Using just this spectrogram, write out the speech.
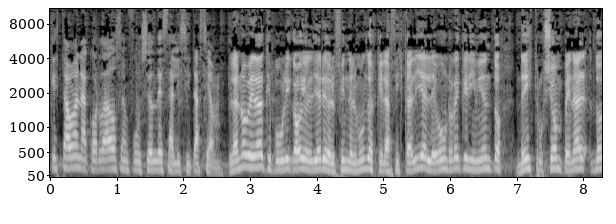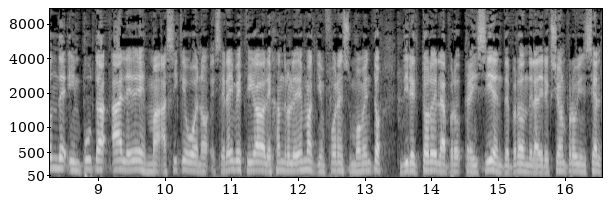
que estaban acordados en función de esa licitación. La novedad que publica hoy el diario del Fin del Mundo es que la Fiscalía elevó un requerimiento de instrucción penal donde imputa a Ledesma. Así que bueno, será investigado Alejandro Ledesma, quien fuera en su momento director de la presidente, perdón, de la Dirección Provincial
